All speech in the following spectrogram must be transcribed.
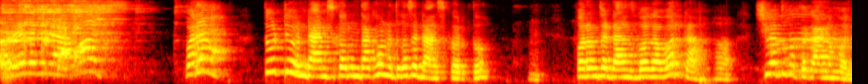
अरे परम तू ठेवून डान्स करून दाखव ना तू कसा डान्स करतो? परमचा डान्स बघा बर का. हा. शिवाय तू फक्त गाणं म्हण.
